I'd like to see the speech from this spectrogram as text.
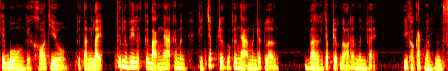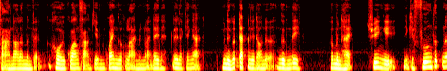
cái buồn cái khó chịu cái tánh lệ tức là vì là cái bản ngã của mình cái chấp trước và cái ngã mình rất lớn. Và cái chấp trước đó là mình phải chỉ có cách mà mình phá nó là mình phải hồi quang phản chiếu mình quay ngược lại mình nói đây này đây là cái ngã. Mình đừng có trách người đó nữa ngừng đi. Và mình hãy suy nghĩ những cái phương thức đó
